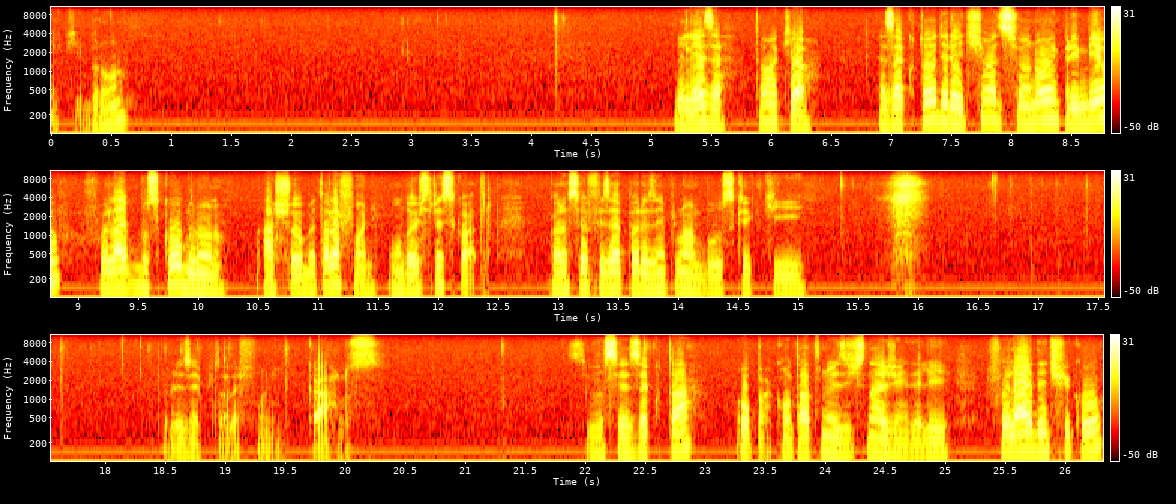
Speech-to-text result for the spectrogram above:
Aqui Bruno. Beleza? Então aqui ó. Executou direitinho adicionou imprimiu foi lá e buscou o Bruno. Achou o meu telefone. 1 2 3 4 agora se eu fizer por exemplo uma busca aqui. Por exemplo telefone Carlos. Se você executar opa contato não existe na agenda. Ele foi lá identificou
